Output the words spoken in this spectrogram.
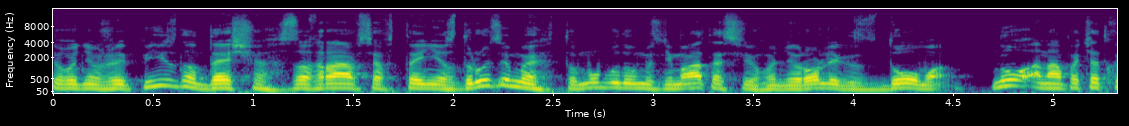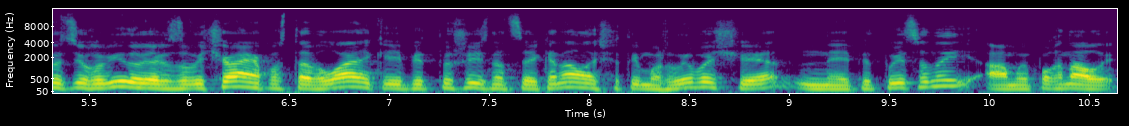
Сьогодні вже пізно, дещо загрався в теніс з друзями, тому будемо знімати сьогодні ролик з дома. Ну а на початку цього відео, як звичайно, постав лайк і підпишись на цей канал, якщо ти, можливо, ще не підписаний. А ми погнали.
